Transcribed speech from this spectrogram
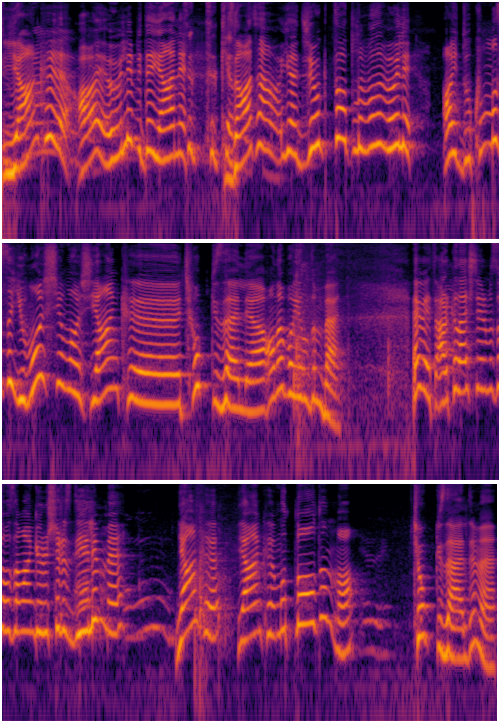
Yankı ay öyle bir de yani Tık tık yapıyor. zaten ya çok tatlı bunu böyle ay dokunması yumuş yumuş Yankı çok güzel ya ona bayıldım ben. Evet arkadaşlarımıza o zaman görüşürüz diyelim mi? Yankı, Yankı mutlu oldun mu? Evet. Çok güzel değil mi?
